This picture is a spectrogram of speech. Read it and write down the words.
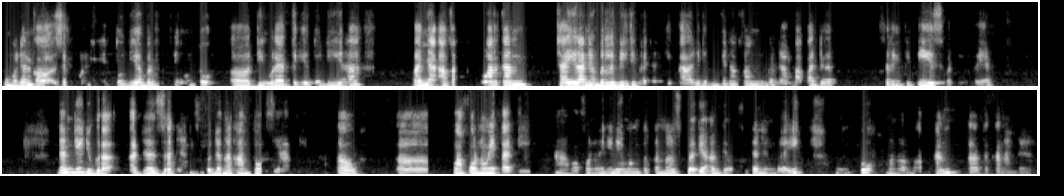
Kemudian kalau serotonin itu dia berfungsi untuk uh, diuretik itu dia banyak akan mengeluarkan cairan yang berlebih di badan kita. Jadi mungkin akan berdampak pada sering pipis seperti itu ya dan dia juga ada zat yang disebut dengan antosianin atau uh, flavonoid tadi. Nah, flavonoid ini memang terkenal sebagai antioksidan yang baik untuk menormalkan uh, tekanan darah.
